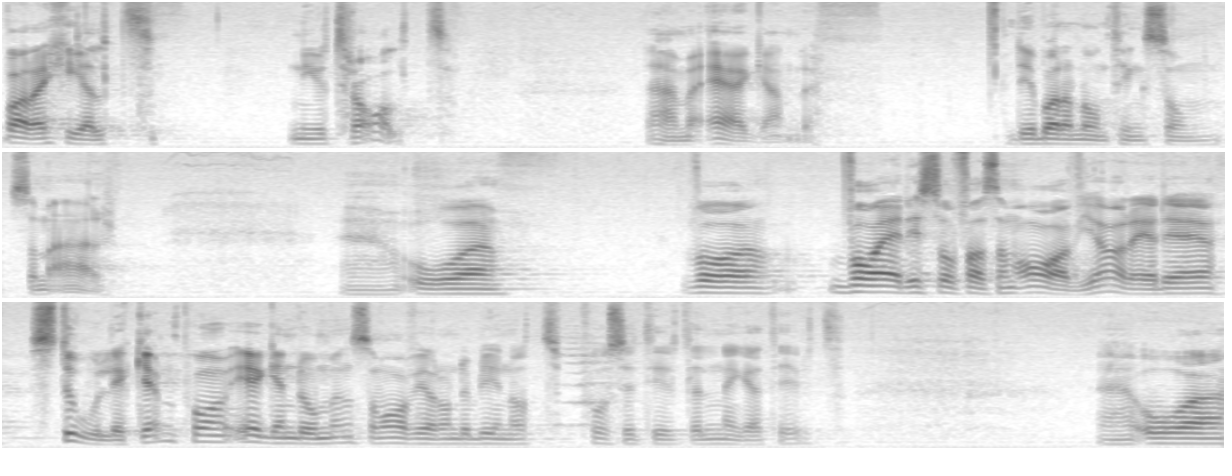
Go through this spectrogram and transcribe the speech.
bara helt neutralt? Det här med ägande. Det är bara någonting som, som är. Eh, och vad, vad är det i så fall som avgör? Är det storleken på egendomen som avgör om det blir något positivt eller negativt? Och,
